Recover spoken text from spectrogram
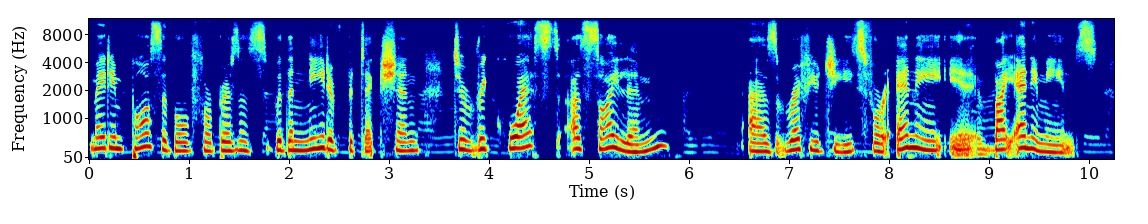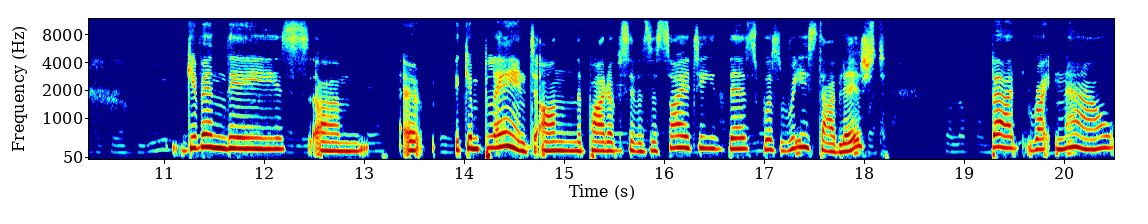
made impossible for persons with a need of protection to request asylum as refugees for any eh, by any means. Given this um, a complaint on the part of civil society, this was reestablished, but right now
